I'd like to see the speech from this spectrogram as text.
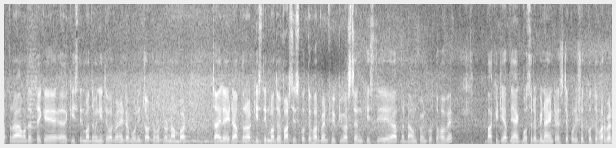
আপনারা আমাদের থেকে কিস্তির মাধ্যমে নিতে পারবেন, এটা বলি চট্টমেট্রোর নাম্বার চাইলে এটা আপনারা কিস্তির মাধ্যমে পারচেস করতে পারবেন ফিফটি পার্সেন্ট কিস্তি আপনার ডাউন পেমেন্ট করতে হবে। বাকিটি আপনি এক বছরে বিনা ইন্টারেস্টে পরিশোধ করতে পারবেন।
